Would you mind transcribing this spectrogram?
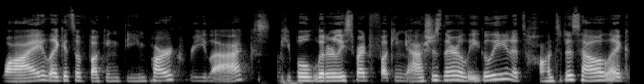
why. Like it's a fucking theme park. Relax. People literally spread fucking ashes there illegally and it's haunted as hell. Like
